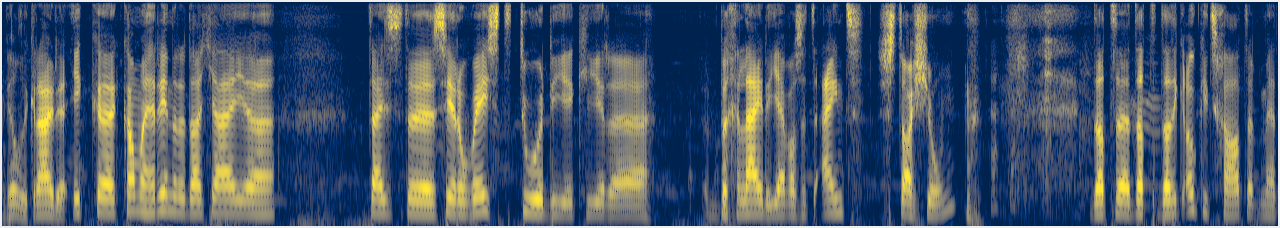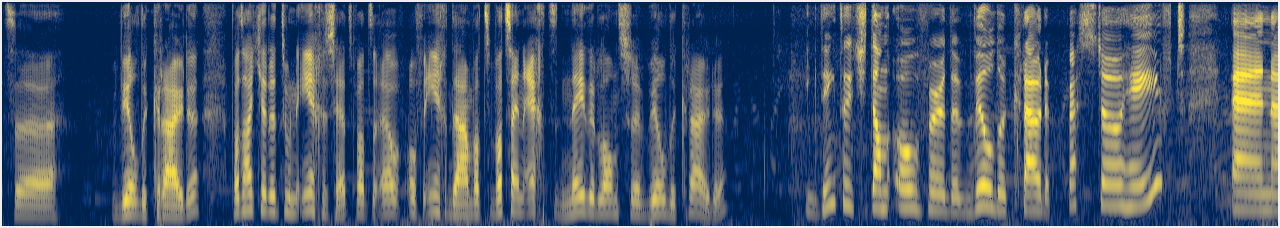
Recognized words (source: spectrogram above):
Wilde kruiden. Ik eh, kan me herinneren dat jij eh, tijdens de Zero Waste Tour die ik hier begeleidde, jij was het eindstation, dat, dat, dat ik ook iets gehad heb met wilde kruiden. Wat had je er toen ingezet wat, of ingedaan? Wat, wat zijn echt Nederlandse wilde kruiden? Ik denk dat je dan over de wilde kruiden pesto heeft. En eh,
